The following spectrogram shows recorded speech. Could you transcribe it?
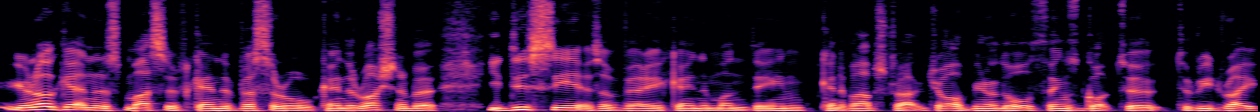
you're not getting this massive kind of visceral kind of rushing about. You do see it as a very kind of mundane, kind of abstract job. You know, the whole thing's got to, to read right.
